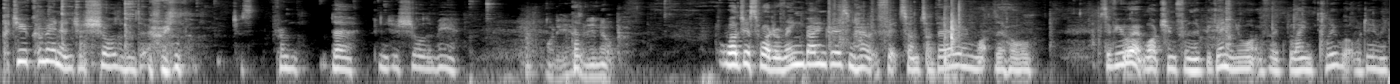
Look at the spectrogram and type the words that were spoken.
could you come in and just show them the ring? Just from there, can you just show them here? What are you opening up? Well, just what a ring binder is and how it fits onto there and what the whole... Because if you weren't watching from the beginning, you won't have a blind clue what we're doing.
